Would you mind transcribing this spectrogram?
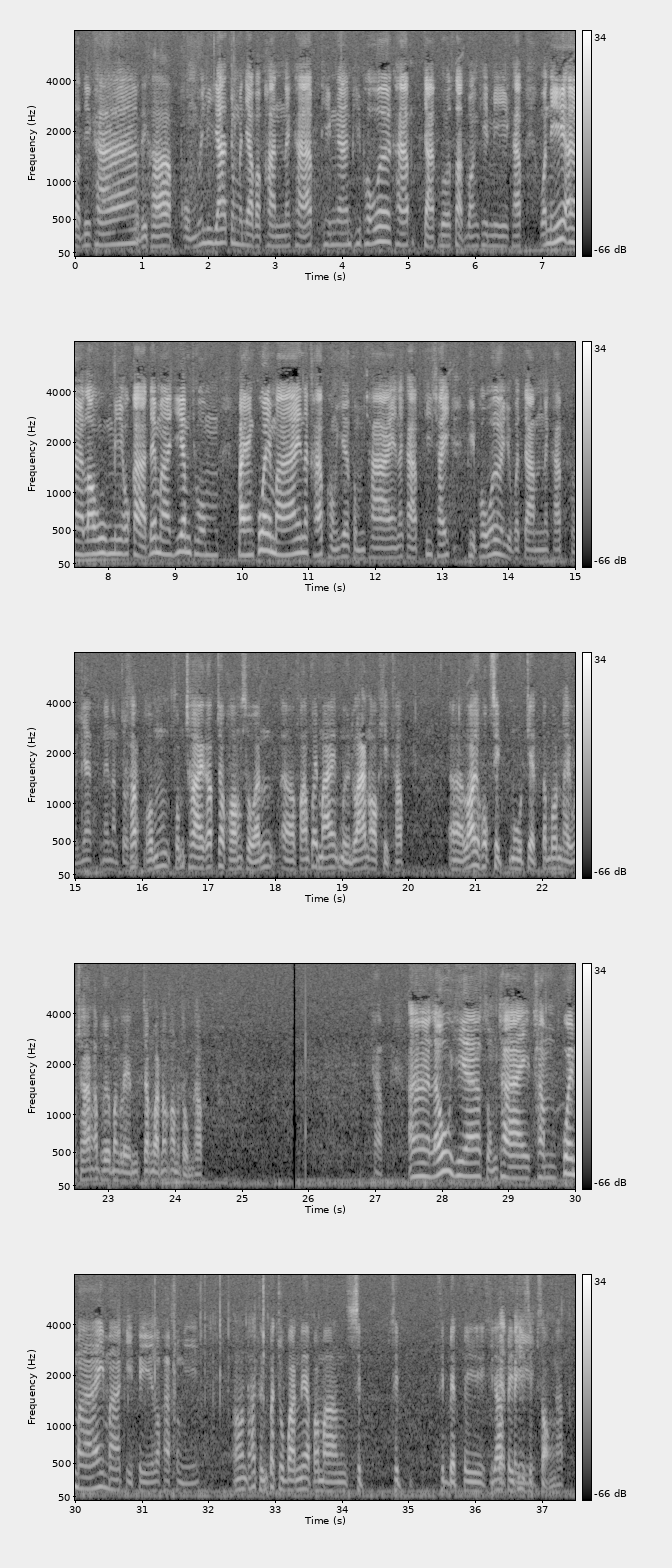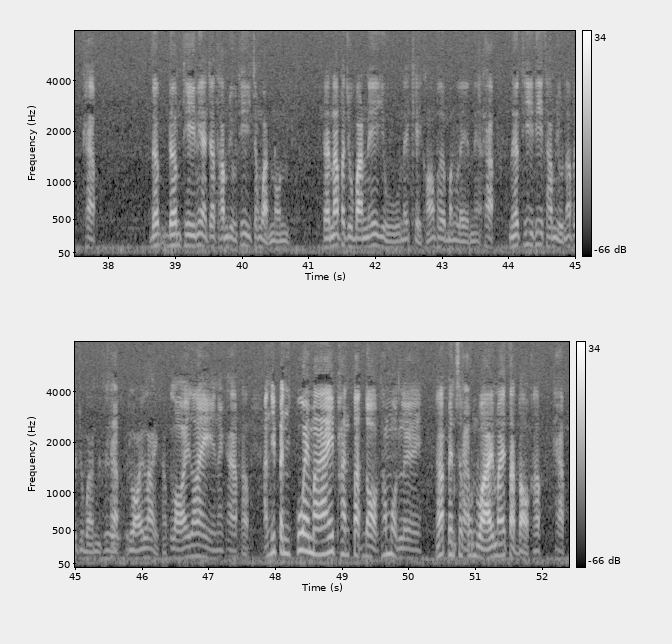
วัสดีครับ สวัสดีครับ ผมวิริยะจงปัญญาประพันธ์นะครับ ทีมงาน P Power ครับ จากบริษัทวังเคมีครับ วันนี้เอ่อเรามีโอกาสได้มาเยี่ยมชมแปลงกล้วยไม้นะครับของเฮียสมชายนะครับ ที่ใช้ P Power อยู่ประจำนะครับ ขออนุญาตแนะนำตัวครับ ผมสมชายครับเจ้าของสวนเอ่อฟาร์มกล้วยไม้หมื่นล้านออคิดครับร้อยหกสิบหมู่เจ็ดตำบลไผ่หูช้างอำเภอบางเลน จังหวัดนครปฐมครับครับเอ่อแล้วเฮียสมชายทำกล้วยไม้มากี่ปีแล้วครับตรงนี้ อ๋อถ้าถึงปัจจุบันเนี่ยประมาณ 10 10 11 ปีย่างปีที่ ปี 12 ครับ ครับ เดิมเดิมทีเนี่ยจะทำอยู่ที่จังหวัดนนท์แต่ณปัจจุบันนี้อยู่ในเขตของอำเภอบางเลนเนี่ยครับ เนื้อที่ที่ทำอยู่ณปัจจุบันคือครับ ร้อยไร่ครับ ร้อยไร่นะครับ ครับ อันนี้เป็นกล้วยไม้พันธุ์ตัดดอกทั้งหมดเลย นะเป็นสกุลหวายไม้ตัดดอกครับ ครับ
